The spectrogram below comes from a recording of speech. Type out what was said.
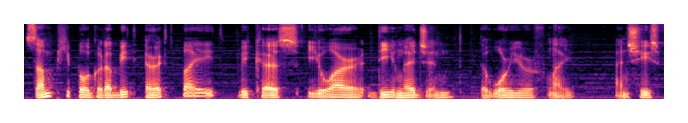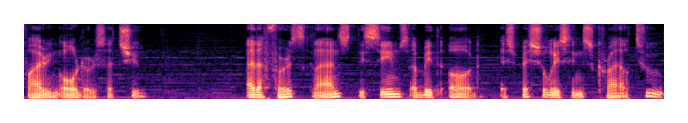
Some people got a bit irked by it because you are the legend, the warrior of light, and she's firing orders at you. At a first glance, this seems a bit odd, especially since Krile too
